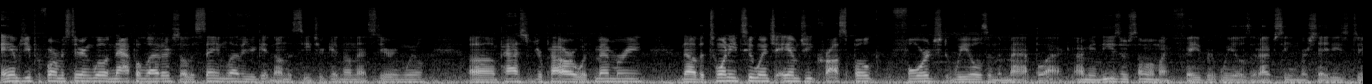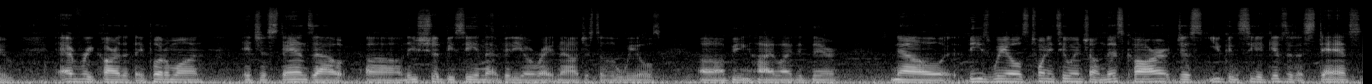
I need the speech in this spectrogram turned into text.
AMG Performance Steering Wheel, Nappa leather. So the same leather you're getting on the seat, you're getting on that steering wheel. Uh, passenger power with memory. Now the 22 inch AMG cross spoke forged wheels in the matte black. I mean, these are some of my favorite wheels that I've seen Mercedes do. Every car that they put them on, it just stands out. Uh, you should be seeing that video right now, just of the wheels uh, being highlighted there. Now, these wheels, 22 inch on this car, just you can see it gives it a stance.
